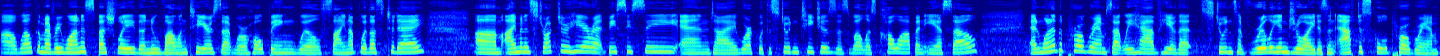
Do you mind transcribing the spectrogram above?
Uh, welcome, everyone, especially the new volunteers that we're hoping will sign up with us today. Um, I'm an instructor here at BCC, and I work with the student teachers as well as co-op and ESL. And one of the programs that we have here that students have really enjoyed is an after-school program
